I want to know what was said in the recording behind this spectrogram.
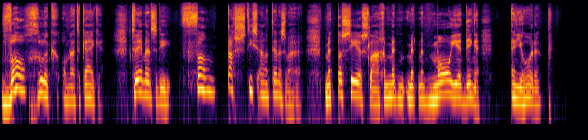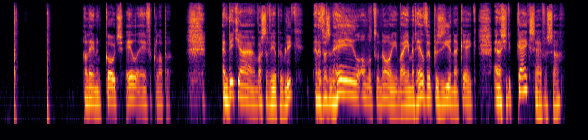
Walgelijk om naar te kijken. Twee mensen die fantastisch aan het tennis waren. Met passeerslagen, met, met, met mooie dingen. En je hoorde alleen een coach heel even klappen. En dit jaar was er weer publiek. En het was een heel ander toernooi waar je met heel veel plezier naar keek. En als je de kijkcijfers zag,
